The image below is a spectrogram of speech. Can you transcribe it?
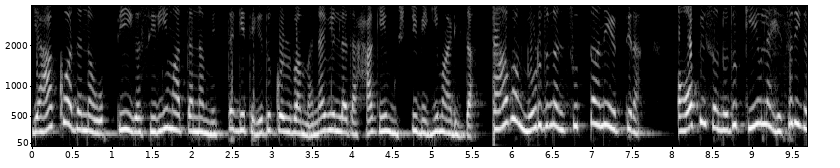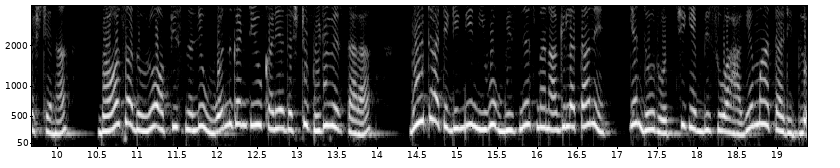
ಯಾಕೋ ಅದನ್ನ ಒಪ್ಪಿ ಈಗ ಸಿರಿ ಮಾತನ್ನ ಮೆತ್ತಗೆ ತೆಗೆದುಕೊಳ್ಳುವ ಮನವಿಲ್ಲದ ಹಾಗೆ ಮುಷ್ಟಿ ಬಿಗಿ ಮಾಡಿದ್ದ. ಯಾವಾಗ ನೋಡಿದ್ರು ನನ್ನ ಸುತ್ತಾನೆ ಇರ್ತೀರ. ಆಫೀಸ್ ಅನ್ನೋದು ಕೇವಲ ಹೆಸರಿಗಷ್ಟೇನಾ? ಬಾಸ್ ಆದವರು ಆಫೀಸ್ನಲ್ಲಿ ಒಂದ್ ಗಂಟೆಯೂ ಕಳೆಯದಷ್ಟು ಬಿಡುವಿರ್ತಾರ. ಬೂಟಾಟಿಗೆ ನೀವು ಬಿಸ್ನೆಸ್ ಮ್ಯಾನ್ ಆಗಿಲ್ಲ ತಾನೆ ಎಂದು ರೊಚ್ಚಿಗೆಬ್ಬಿಸುವ ಹಾಗೆ ಮಾತಾಡಿದ್ಲು.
